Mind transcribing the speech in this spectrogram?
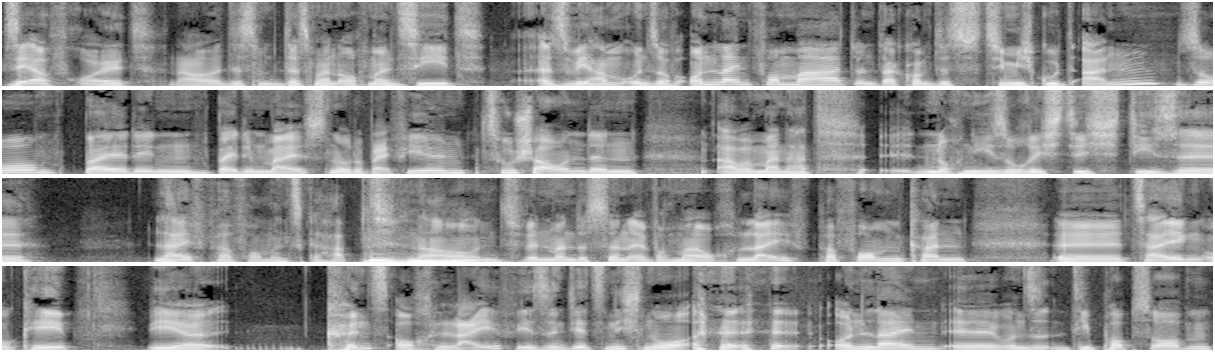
sehr erfreut, na, dass, dass man auch mal sieht, also wir haben unser Online-Format und da kommt es ziemlich gut an, so bei den, bei den meisten oder bei vielen Zuschauenden, aber man hat noch nie so richtig diese Live-Performance gehabt. Mhm. Na? Und wenn man das dann einfach mal auch live performen kann, äh, zeigen, okay, wir können es auch live. Wir sind jetzt nicht nur online äh, die Popsorben,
